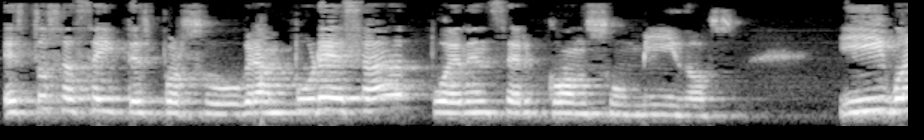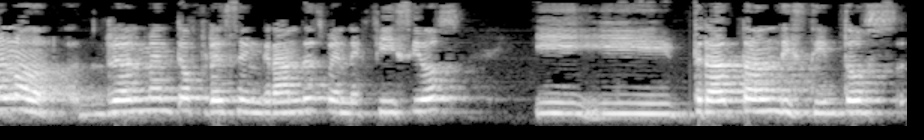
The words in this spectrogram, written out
estos aceites por su gran pureza pueden ser consumidos. Y bueno, realmente ofrecen grandes beneficios y, tratan distintos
